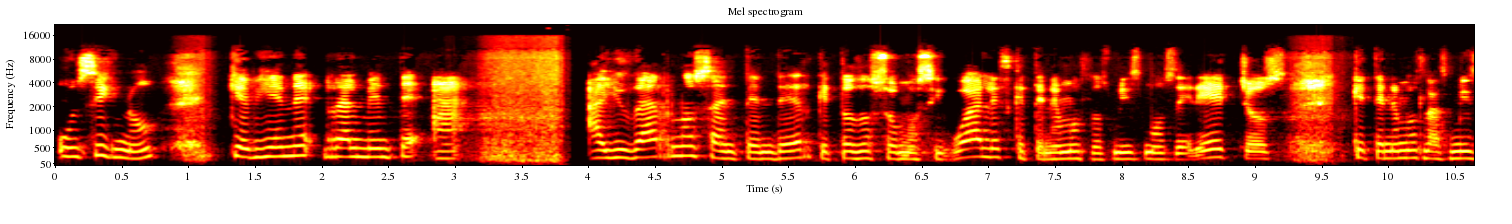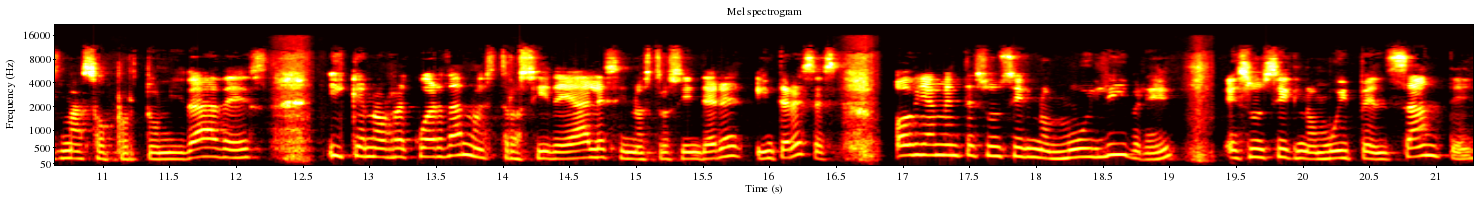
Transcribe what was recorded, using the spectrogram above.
un signo que viene realmente a ayudarnos a entender que todos somos iguales, que tenemos los mismos derechos, que tenemos las mismas oportunidades y que nos recuerda nuestros ideales y nuestros intereses. Obviamente es un signo muy libre, es un signo muy pensante,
